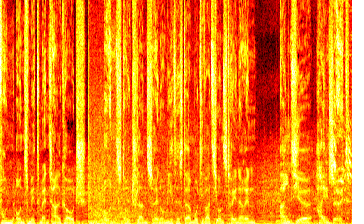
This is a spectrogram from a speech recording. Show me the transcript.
von und mit Mentalcoach und Deutschlands renommiertester Motivationstrainerin Antje Heimsöth.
